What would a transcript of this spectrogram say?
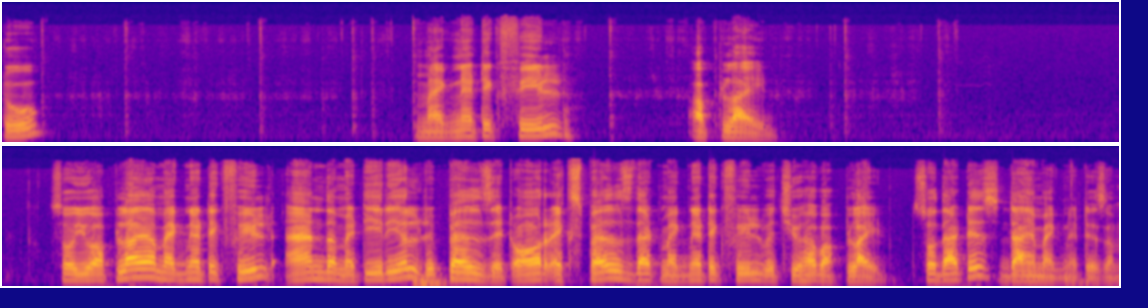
to magnetic field applied. So, you apply a magnetic field and the material repels it or expels that magnetic field which you have applied. So, that is diamagnetism.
